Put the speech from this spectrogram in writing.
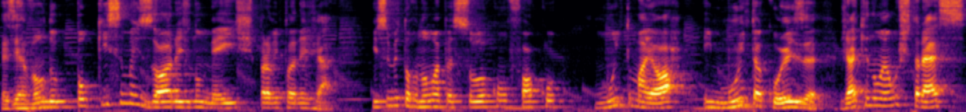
reservando pouquíssimas horas no mês para me planejar. Isso me tornou uma pessoa com foco muito maior em muita coisa, já que não é um estresse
